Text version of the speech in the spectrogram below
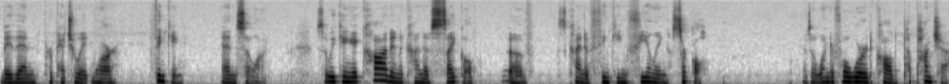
may then perpetuate more thinking and so on. So we can get caught in a kind of cycle of this kind of thinking, feeling circle. There's a wonderful word called papancha,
